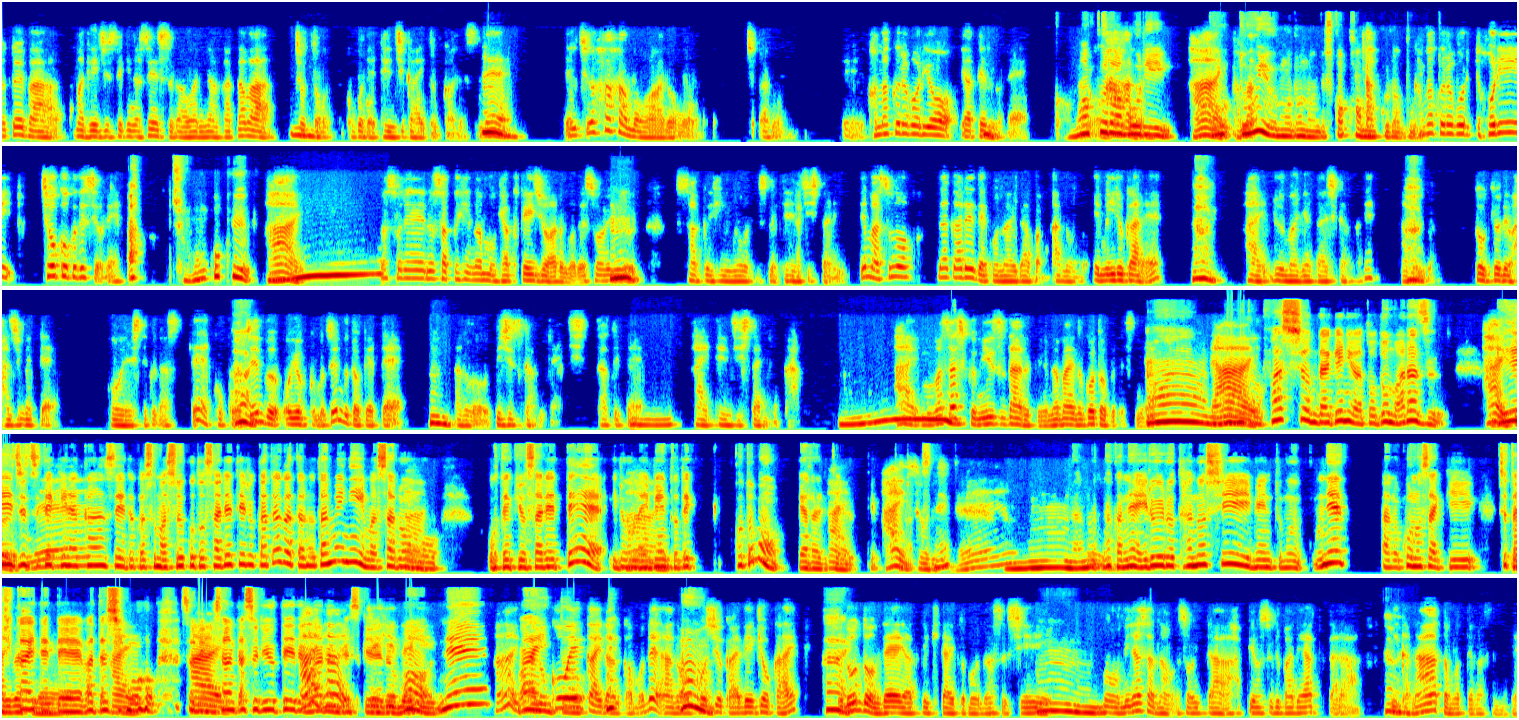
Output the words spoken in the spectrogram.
例えば、まあ、芸術的なセンスがおありな方は、ちょっとここで展示会とかですね、でうちの母も、あの、あの、えー、鎌倉彫りをやってるので、鎌倉彫り。はいど。どういうものなんですか？鎌倉彫り。鎌倉彫りって彫り、彫刻ですよね。あ、彫刻。はい。まあ、それの作品がもう100点以上あるので、そういう作品をですね、展示したり。で、まあ、その流れで、この間、あの、エミール・ガレー。はい。はい。ルーマニア大使館がね、あの、東京では初めて講演してくださって、ここを全部、はい、お洋服も全部溶けて、うん、あの、美術館みたいに立てて、うん、はい、展示したりとか。はい。まさしくミューズダールという名前のごとくですね。はい。ファッションだけにはとどまらず、はい、芸術的な感性とか、そまあ、そういうことをされている方々のために、まあ、サロンをお提供されて、い、ろんなイベントで、こともやられてるっていうことですね。はい、はい、そうですね。うんなんかね、いろいろ楽しいイベントもね、あの、この先、ちょっと控えてて、ね、私も、それに参加する予定ではあるんですけれども、ね。はい。あの、講演会なんかもね、あの、講習会、勉強会、どんどんでやっていきたいと思いますし、もう皆さんのそういった発表する場であったらいいかなと思ってますので、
